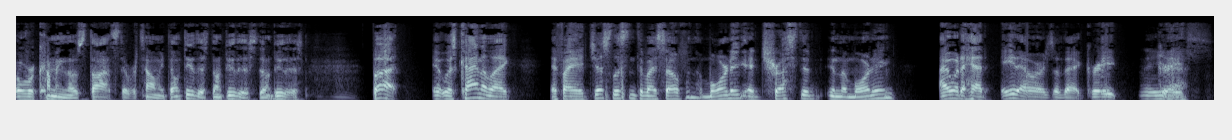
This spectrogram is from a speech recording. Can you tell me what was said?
overcoming those thoughts that were telling me, don't do this, don't do this, don't do this. But it was kind of like if I had just listened to myself in the morning and trusted in the morning, I would have had eight hours of that great, great Yes.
